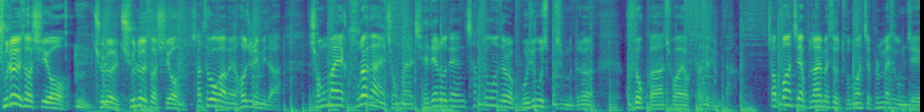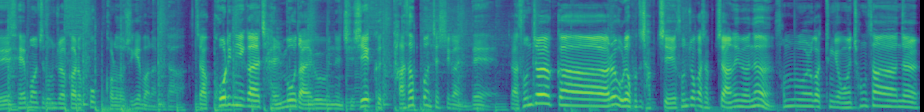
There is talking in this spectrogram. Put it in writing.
줄을 서시오. 줄을 줄을 서시오. 차트보 가면 허준입니다. 정말 구라가는 정말 제대로 된 차트 분석을 보시고 싶으신 분들은 구독과 좋아요 부탁드립니다. 첫 번째 분할 매수, 두 번째 풀매수 금지, 세 번째 손절가를 꼭 걸어두시기 바랍니다. 자, 코린이가 잘못 알고 있는 지식 그 다섯 번째 시간인데, 자 손절가를 우리가 보통 잡지, 손절가 잡지 않으면은 선물 같은 경우는 청산을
